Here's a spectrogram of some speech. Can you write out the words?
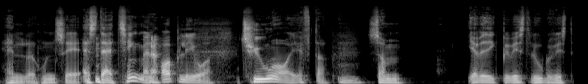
handler hun sagde. Altså, der er ting, man ja. oplever 20 år efter, mm. som, jeg ved ikke, bevidst eller ubevidst,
